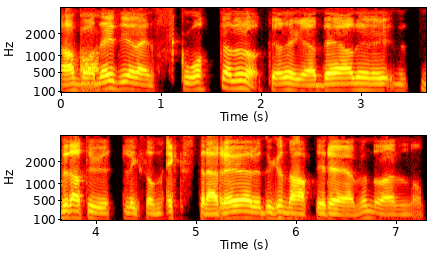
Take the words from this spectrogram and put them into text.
Han bad dig inte göra en squat eller något. Jag tänker att det hade dratt ut liksom extra rör du kunde haft i röven då eller något.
